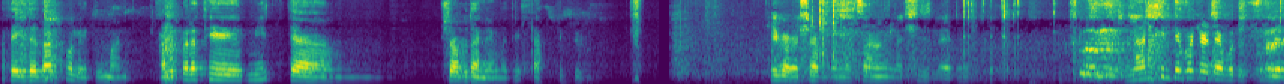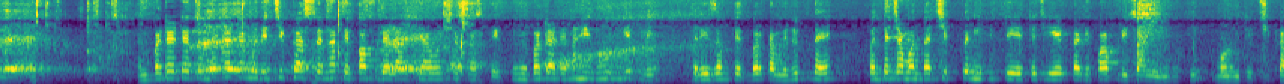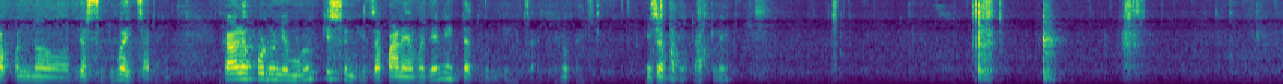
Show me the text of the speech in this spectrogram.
आता एकदा दाखवलंय तुम्हाला. आणि परत हे मी त्या शाबदाण्यामध्ये टाकते. हे बघा शाबदाना चांगला शिजलाय बरोबर आणि आणखीन ते बटाट्याबद्दल आणि बटाट्याचं बटाट्यामध्ये चिक असतं ना ते पापड्याला अति आवश्यक असते. तुम्ही बटाटे नाही धुवून घेतले तरी जमतेत बरं का. मी धुतलंय पण त्याच्यामधला चिकनी ते त्याची एखादी पापडी चांगली होती म्हणून ते चिक आपण जास्त धुवायचा नाही. काळं पडू नये म्हणून किसून घ्यायचा पाण्यामध्ये आणि एकदा धुवून घ्यायचा. हो काय ह्याच्यामध्ये टाकलंय.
